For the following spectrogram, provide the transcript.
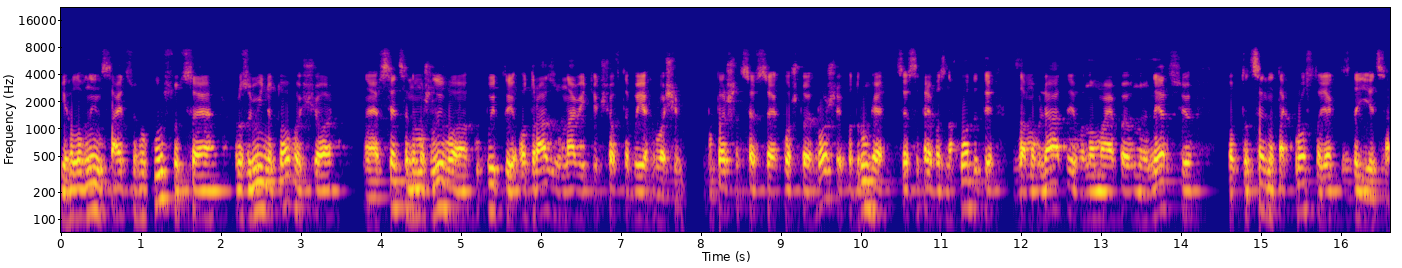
І головний інсайт цього курсу це розуміння того, що е, все це неможливо купити одразу, навіть якщо в тебе є гроші. По перше, це все коштує грошей. По-друге, це все треба знаходити, замовляти. Воно має певну інерцію. Тобто, це не так просто, як здається.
